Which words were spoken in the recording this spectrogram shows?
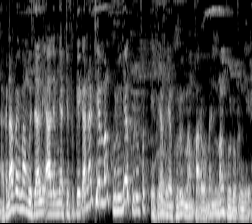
Nah kenapa Imam Ghazali alimnya di fikih? Karena dia memang gurunya guru fikih. Dia punya guru Imam Haromen, memang guru fikih.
